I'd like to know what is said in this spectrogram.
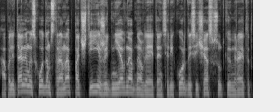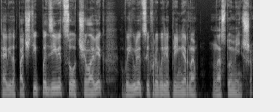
а по летальным исходам страна почти ежедневно обновляет антирекорды. Сейчас в сутки умирает от ковида почти по 900 человек. В июле цифры были примерно на 100 меньше.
